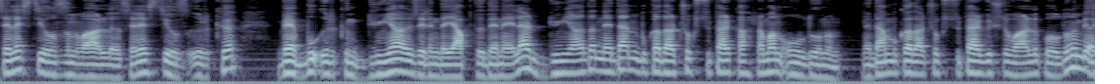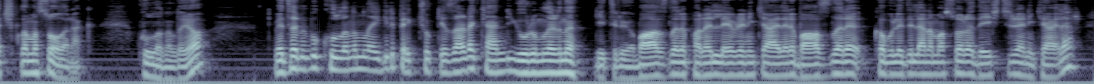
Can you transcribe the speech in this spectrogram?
Celestials'ın varlığı, Celestials ırkı ve bu ırkın dünya üzerinde yaptığı deneyler dünyada neden bu kadar çok süper kahraman olduğunun, neden bu kadar çok süper güçlü varlık olduğunun bir açıklaması olarak kullanılıyor. Ve tabi bu kullanımla ilgili pek çok yazar da kendi yorumlarını getiriyor. Bazıları paralel evren hikayeleri, bazıları kabul edilen ama sonra değiştirilen hikayeler.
